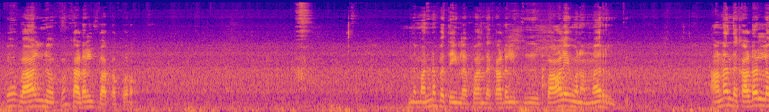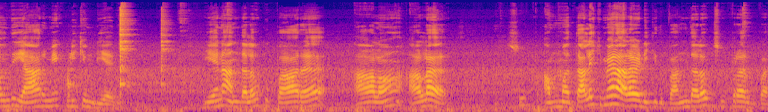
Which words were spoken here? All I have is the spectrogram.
இப்போ வாலி நோக்கம் கடல் பார்க்க போகிறோம் இந்த மண்ணை பார்த்தீங்களாப்பா? அந்த கடலுக்கு பாலைவனம் மாதிரி இருக்குது ஆனால் அந்த கடலில் வந்து யாருமே குளிக்க முடியாது. ஏன்னா அந்த அளவுக்கு பாறை ஆழம் அலை சூப் அம்மா தலைக்கு மேலே அலை அடிக்குதுப்பா. அந்த அளவுக்கு சூப்பராக இருக்குப்பா.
